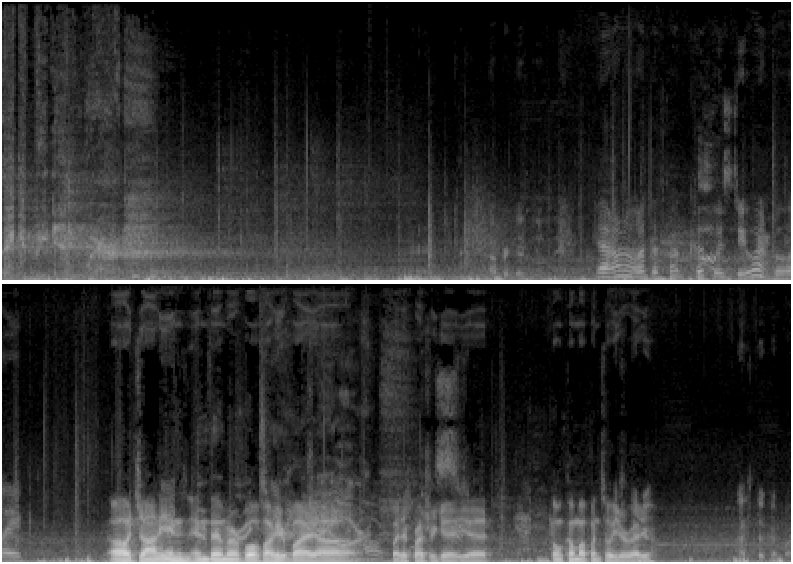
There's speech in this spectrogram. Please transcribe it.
They could be anywhere. I forgot this. Yeah, I don't know what the fuck Cook was doing, but like, Oh, Johnny and, and them are both out here by uh by the pressure gate. Yeah, don't come up until you're ready. I still got my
